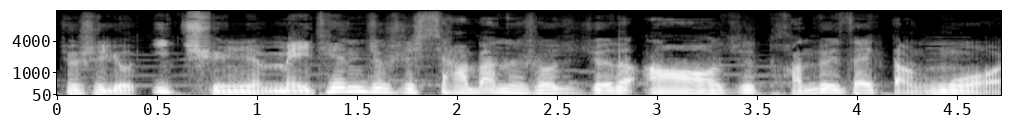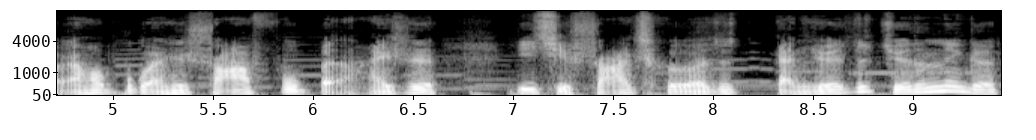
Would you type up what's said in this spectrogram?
就是有一群人，每天就是下班的时候就觉得哦，就团队在等我，然后不管是刷副本还是一起刷车，就感觉就觉得那个，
